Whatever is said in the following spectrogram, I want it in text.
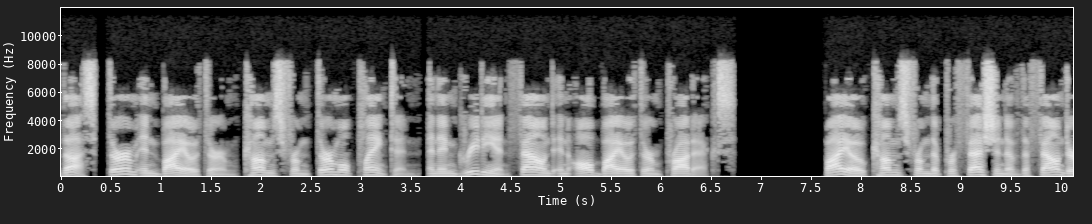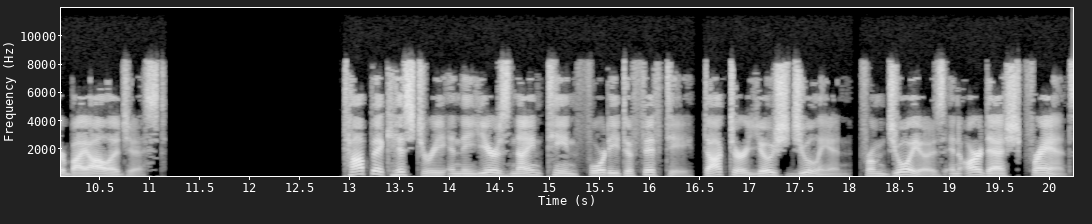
Thus, therm in biotherm comes from thermal plankton, an ingredient found in all biotherm products. Bio comes from the profession of the founder biologist. Topic history In the years 1940–50, Dr. Yoche Julien, from Joyeuse in Ardèche France,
